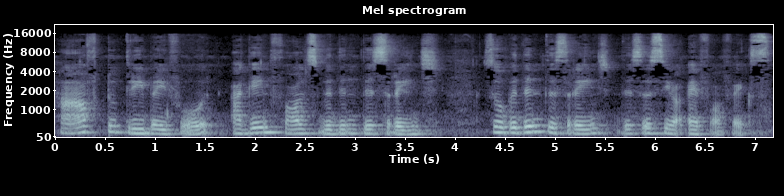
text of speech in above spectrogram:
Half to 3 by 4 again falls within this range. So within this range this is your f of x.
